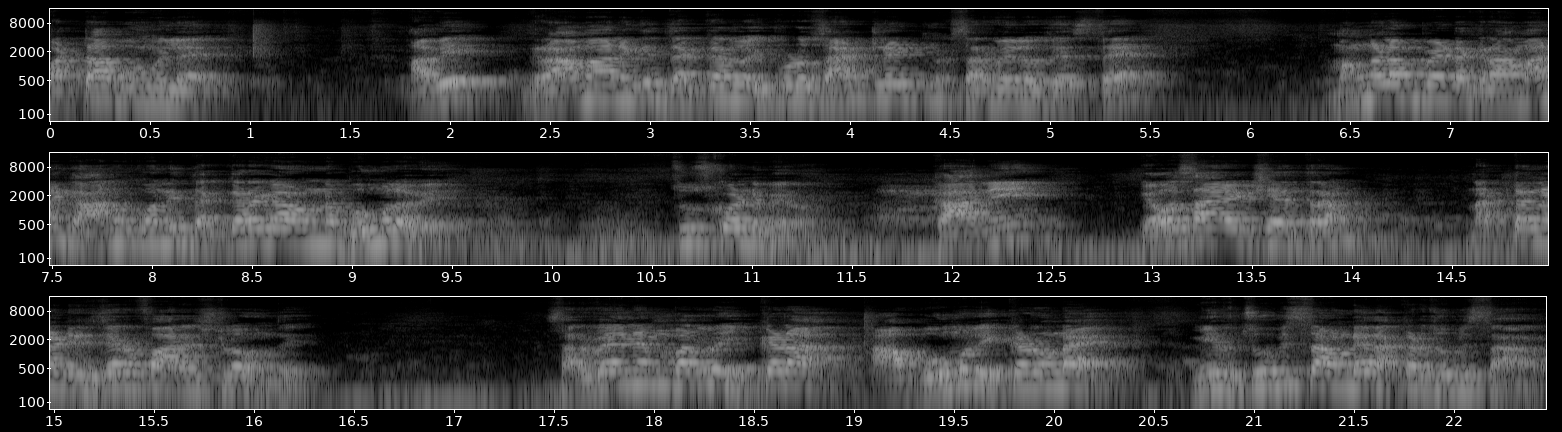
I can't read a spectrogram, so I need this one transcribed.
పట్టా భూములే. అవి గ్రామానికి దగ్గరలో ఇప్పుడు శాటిలైట్ సర్వేలో చేస్తే మంగళంపేట గ్రామానికి ఆనుకొని దగ్గరగా ఉన్న భూములు అవి చూసుకోండి మీరు. కానీ వ్యవసాయ క్షేత్రం నట్టనటి రిజర్వ్ ఫారెస్ట్లో ఉంది. సర్వే నెంబర్లు ఇక్కడ ఆ భూములు ఇక్కడ ఉన్నాయి మీరు చూపిస్తూ ఉండేది అక్కడ చూపిస్తారు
